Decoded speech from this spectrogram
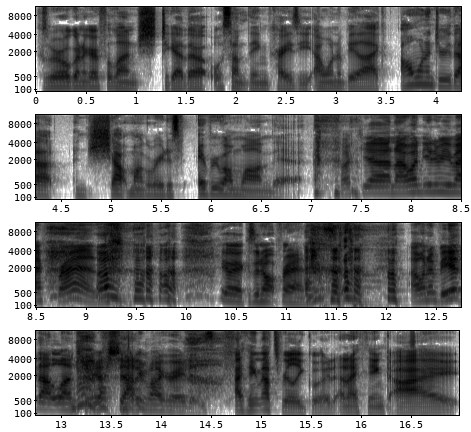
because we're all going to go for lunch together or something crazy?" I want to be like, I want to do that and shout margaritas for everyone while I'm there. Fuck yeah, and I want you to be my friend. Oh, yeah, because we're not friends. I want to be at that lunch where you're shouting margaritas. I think that's really good. And I think I.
